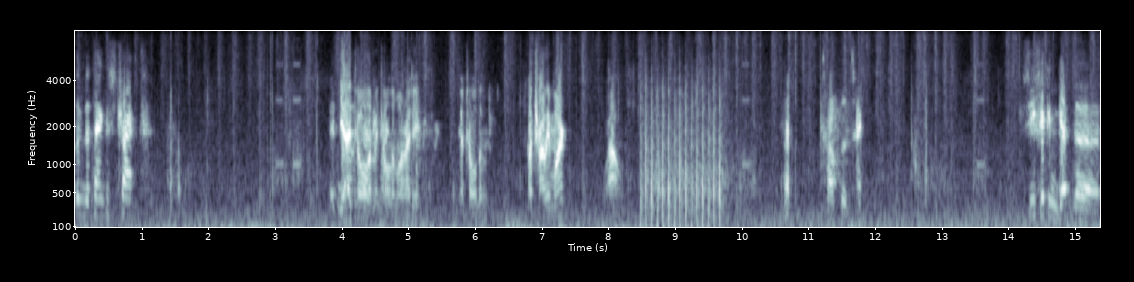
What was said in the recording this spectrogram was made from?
Tell them the tank is tracked. It's Yeah, I told him, I told Mark. him already. I told him. Oh, Charlie Mark? Wow. Top of the tank. See if you can get the.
